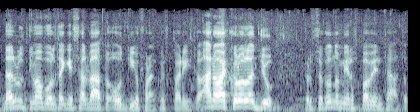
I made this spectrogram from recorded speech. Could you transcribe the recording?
dall'ultima volta che hai salvato. Oddio, Franco è sparito. Ah no, eccolo laggiù. Per un secondo mi ero spaventato.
